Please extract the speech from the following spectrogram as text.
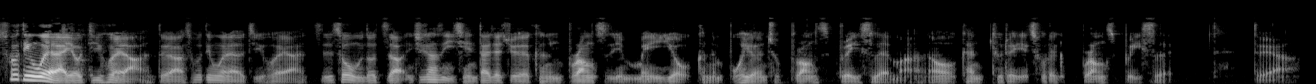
说不定未来有机会啦，对啊，说不定未来有机会啊。只是说我们都知道，就像是以前大家觉得可能 bronze 也没有，可能不会有人出 bronze bracelet 嘛。然后看 Tudor 也出了一个 bronze bracelet，对啊，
